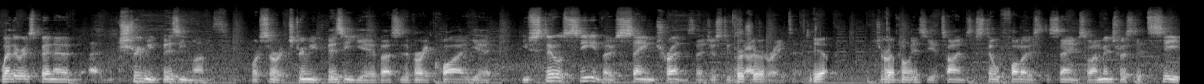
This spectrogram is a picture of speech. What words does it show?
whether it's been a, an extremely busy month or sorry, extremely busy year versus a very quiet year, you still see those same trends. They're just for sure exaggerated yep during definitely. the busier times. It still follows the same. So I'm interested to see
